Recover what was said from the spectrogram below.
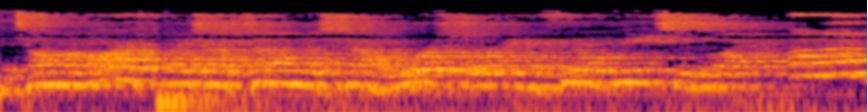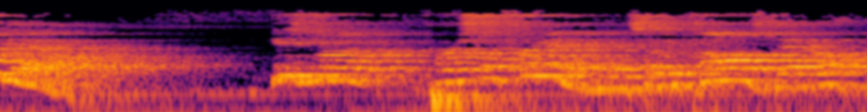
at Tom Lamar's place, I was telling this kind of war story, and Phil Dietz is like, I know Dale. He's my personal friend. And so he calls Dale,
